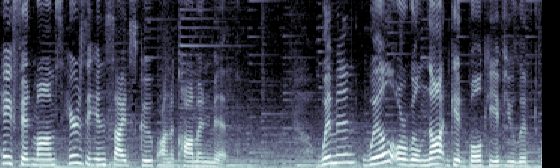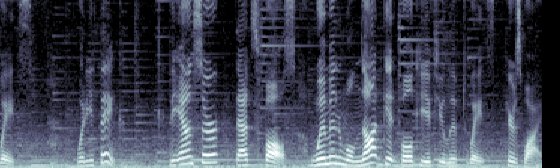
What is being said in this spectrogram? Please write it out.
Hey Fit Moms, here's the inside scoop on a common myth. Women will or will not get bulky if you lift weights. What do you think? The answer, that's false. Women will not get bulky if you lift weights. Here's why.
